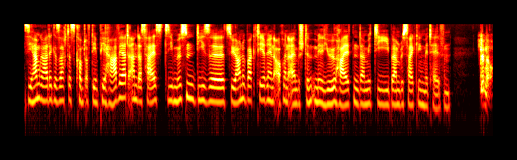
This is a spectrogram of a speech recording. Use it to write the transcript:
Sie haben gerade gesagt, es kommt auf den pH-Wert an. Das heißt, Sie müssen diese Cyanobakterien auch in einem bestimmten Milieu halten, damit die beim Recycling mithelfen. Genau.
